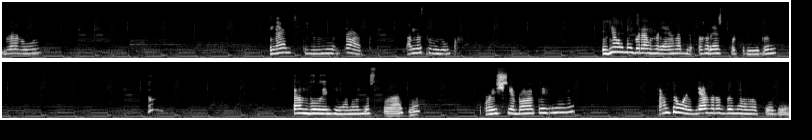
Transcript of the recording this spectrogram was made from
Беру. Так, а на сундук. Нього ми беремо Грега, Грег потрібен. Там були геми безплатно. Ось ще багато гемів. Андроїд, я зараз до нього піду.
